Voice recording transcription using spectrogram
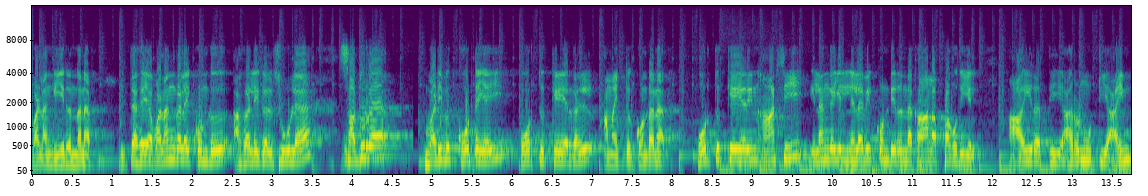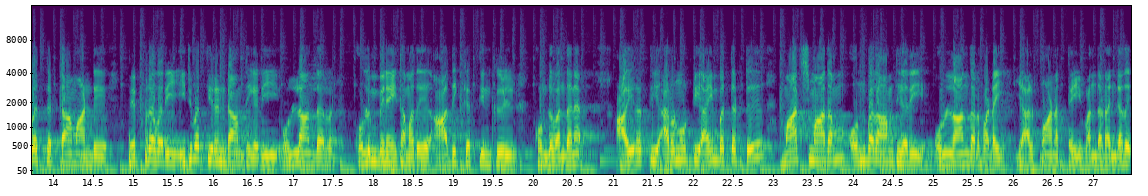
வழங்கியிருந்தனர். இத்தகைய வளங்களை கொண்டு அகலிகள் சூழ சதுர வடிவு கோட்டையை போர்த்துக்கேயர்கள் அமைத்து கொண்டனர். போர்த்துக்கேயரின் ஆட்சி இலங்கையில் நிலவிக் கொண்டிருந்த காலப்பகுதியில் ஆயிரத்தி அறுநூற்றி ஐம்பத்தெட்டாம் ஆண்டு பிப்ரவரி இருபத்தி இரண்டாம் தேதி ஒல்லாந்தர் கொழும்பினை தமது ஆதிக்கத்தின் கீழ் கொண்டு வந்தனர். ஆயிரத்தி அறுநூற்றி ஐம்பத்தெட்டு மார்ச் மாதம் ஒன்பதாம் தேதி ஒல்லாந்தர் படை யாழ்ப்பாணத்தை வந்தடைந்தது.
